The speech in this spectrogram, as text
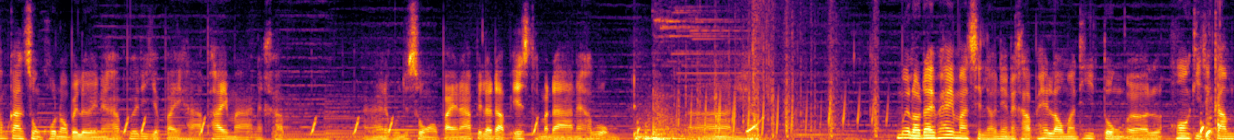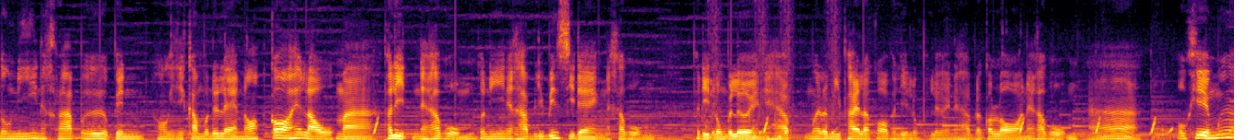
ทำการส่งคนออกไปเลยนะครับ เพื่อที่จะไปหาไพ่มานะครับอ่าเดี๋ยวผมจะส่งออกไปนะเป็นระดับ S ธรรมดานะครับผมอ่านี่ครับ เมื่อเราได้ไพ่มาเสร็จแล้วเนี่ยนะครับให้เรามาที่ตรงเอ่อหอกิจกรรมตรงนี้นะครับเออเป็นหอกิจกรรม Waterland เนาะก็ให้เรามาผลิตนะครับผมตัวนี้นะครับริบบิ้นสีแดงนะครับผม ผลิตลงไปเลยนะครับ เมื่อเรามีไพ่แล้วก็ผลิตลงไปเลยนะครับ แล้วก็รอนะครับผมอ่าโอเคเมื่อ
